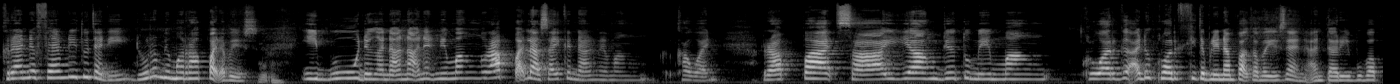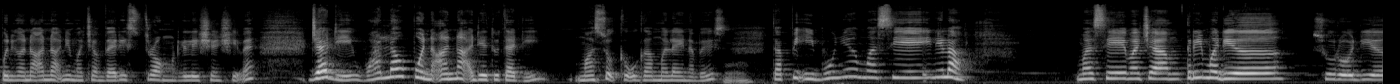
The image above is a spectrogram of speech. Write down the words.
Kerana family tu tadi, diorang memang rapat apa Yus? Hmm. Ibu dengan anak-anak ni memang rapat lah. Saya kenal memang kawan. Rapat, sayang dia tu memang keluarga ada keluarga kita boleh nampak kan Bayus kan antara ibu bapa dengan anak-anak ni macam very strong relationship eh. Jadi walaupun anak dia tu tadi masuk ke agama lain Bayus hmm. tapi ibunya masih inilah masih macam terima dia suruh dia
